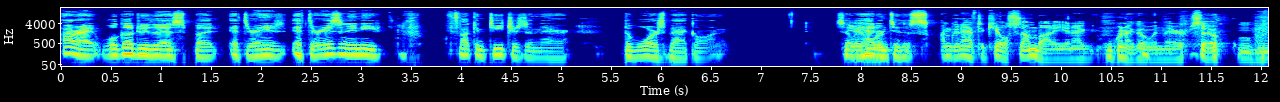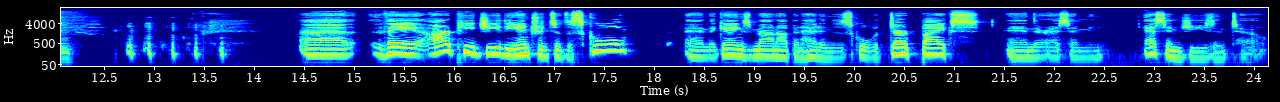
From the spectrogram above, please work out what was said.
"All right, we'll go do this, but if there is, if there isn't any fucking teachers in there, the war's back on." So we Yeah, head we're- into this I'm gonna have to kill somebody, and I when I go in there. So Mm-hmm. Uh, they RPG the entrance of the school, and the gangs mount up and head into the school with dirt bikes and their SM, SMGs in tow.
